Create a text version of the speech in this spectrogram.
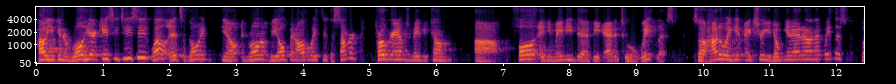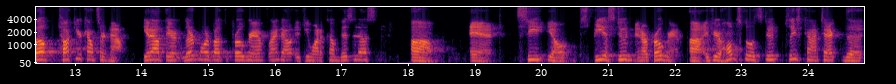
how you can enroll here at KCTC? Well, it's going, you know, enrollment will be open all the way through the summer. Programs may become uh, full and you may need to be added to a wait list. So how do I get make sure you don't get added on that wait list? Well, talk to your counselor now. Get out there, learn more about the program, find out if you want to come visit us um, and see, you know, be a student in our program. Uh, if you're a homeschool student, please contact the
